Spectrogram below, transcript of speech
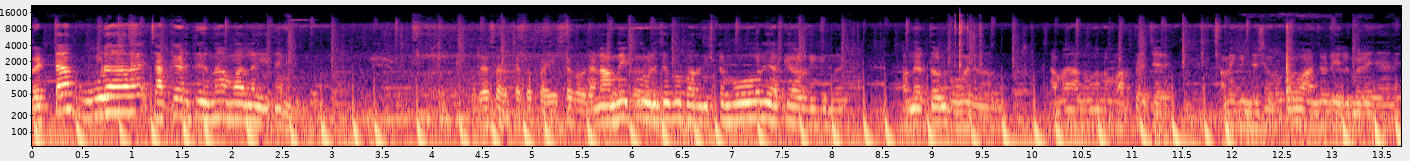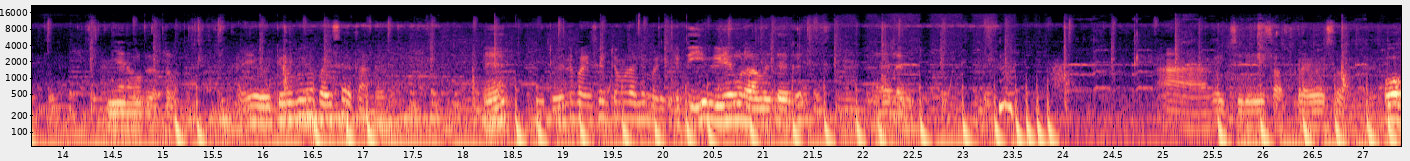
വെട്ടാൻ കൂടാതെ ചക്ക എടുത്ത് തിന്നാ അമ്മ നല്ല ചീത്ത സ്ഥലത്തൊക്കെ പൈസ കാരണം അമ്മ ഇപ്പൊ വിളിച്ചപ്പോ പറഞ്ഞു ഇഷ്ടംപോലെ ചക്ക അവിടെ അന്ന് എടുത്തോണ്ട് പോകരുത് അമ്മ അതൊന്നും വറുത്ത് വെച്ചാൽ അമ്മയ്ക്ക് ഇൻഡക്ഷൻ കുക്കർ വാങ്ങിച്ചോണ്ട് ചെല്ലുമ്പോഴേ ഞാൻ ഞാൻ അങ്ങോട്ട് എത്തണം. അത് യൂട്യൂബിന് പൈസ കിട്ടാണ്ട്. ഏഹ് യൂട്യൂബിന് പൈസ കിട്ടുമ്പോഴല്ലേ പഠിക്കും ഇപ്പം ഈ വീഡിയോ കൂടെ ആകുമ്പോഴത്തേക്ക് എല്ലാം കിട്ടും. ആ അത് ഇച്ചിരി സബ്സ്ക്രൈബേഴ്സ് വന്നത് ഓ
